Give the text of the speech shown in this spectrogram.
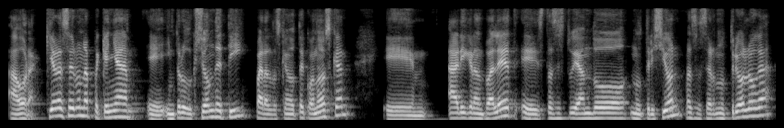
Ahora, quiero hacer una pequeña eh, introducción de ti para los que no te conozcan. Em, Ari Grand Ballet, eh, estás estudiando nutrición, vas a ser nutrióloga,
